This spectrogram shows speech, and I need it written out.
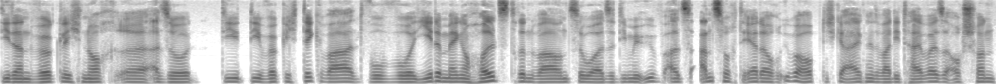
die dann wirklich noch, äh, also die, die wirklich dick war, wo, wo jede Menge Holz drin war und so, also die mir als Anzuchterde auch überhaupt nicht geeignet war, die teilweise auch schon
